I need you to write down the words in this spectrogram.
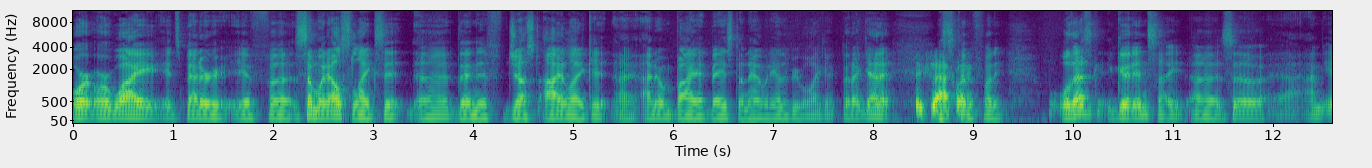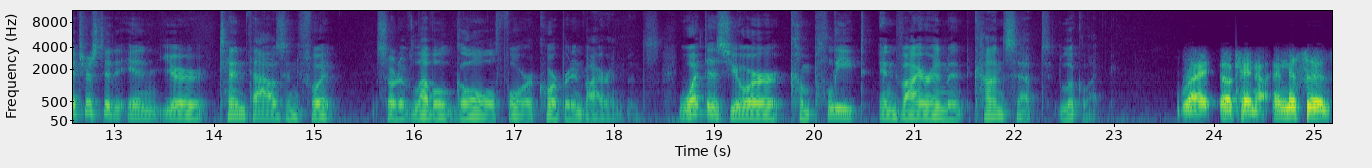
or or why it's better if uh, someone else likes it uh, than if just I like it. I, I don't buy it based on how many other people like it, but I get it. Exactly. It's kind of funny. Well, that's good insight. Uh, so I'm interested in your ten thousand foot sort of level goal for corporate environments. What does your complete environment concept look like? Right. Okay. Now, and this is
